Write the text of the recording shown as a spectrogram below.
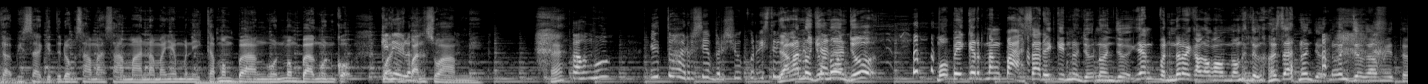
Nggak bisa gitu dong sama-sama. Namanya menikah, membangun, membangun kok kewajiban suami. Kamu itu harusnya bersyukur istri. Jangan kan- nunjuk-nunjuk. Mau pikir nang pasar iki nunjuk-nunjuk. Yang bener kalau ngomong itu nggak usah nunjuk-nunjuk kamu itu.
